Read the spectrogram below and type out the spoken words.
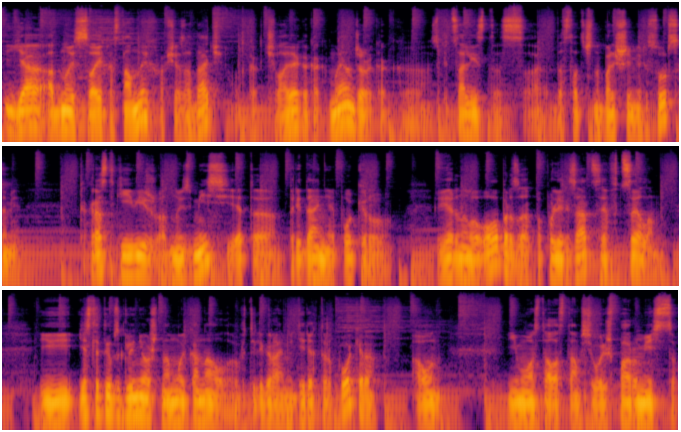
я одной из своих основных вообще задач, вот как человека, как менеджера, как э, специалиста с э, достаточно большими ресурсами, как раз таки и вижу одну из миссий, это придание покеру верного образа, популяризация в целом. И если ты взглянешь на мой канал в Телеграме «Директор покера», а он ему осталось там всего лишь пару месяцев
